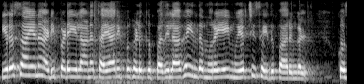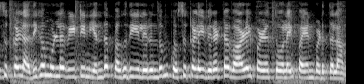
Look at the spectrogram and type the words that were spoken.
இரசாயன அடிப்படையிலான தயாரிப்புகளுக்கு பதிலாக இந்த முறையை முயற்சி செய்து பாருங்கள். கொசுக்கள் அதிகம் உள்ள வீட்டின் எந்த பகுதியிலிருந்தும் கொசுக்களை விரட்ட வாழைப்பழத் தோலை பயன்படுத்தலாம்.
